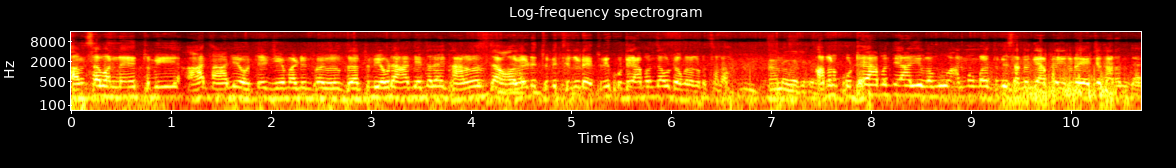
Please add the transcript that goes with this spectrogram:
आमचं म्हणणं आहे तुम्ही आत आले होते जे साठी तुम्ही एवढे आत येतं काही कारणच नाही. ऑलरेडी तुम्ही तिकडे. तुम्ही कुठे आपण जाऊ डोंगराकडे चला. आपण कुठे आपण ते आधी बघू. आणि मग मला तुम्ही सांगा की आपल्या इकडे यायचं कारण काय.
